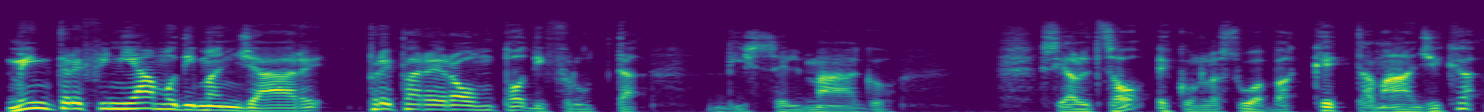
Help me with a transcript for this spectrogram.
Mentre finiamo di mangiare, preparerò un po' di frutta, disse il mago. Si alzò e con la sua bacchetta magica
